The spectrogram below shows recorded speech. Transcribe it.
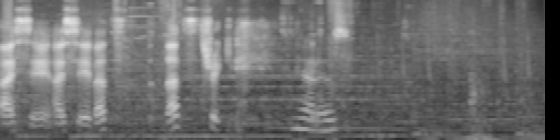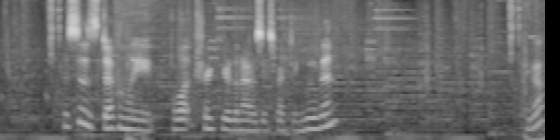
I see, I see. That's that's tricky. Yeah, it is. This is definitely a lot trickier than I was expecting. Move in. There we go.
